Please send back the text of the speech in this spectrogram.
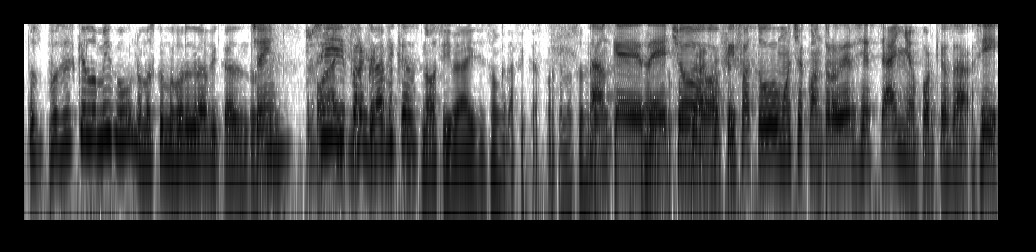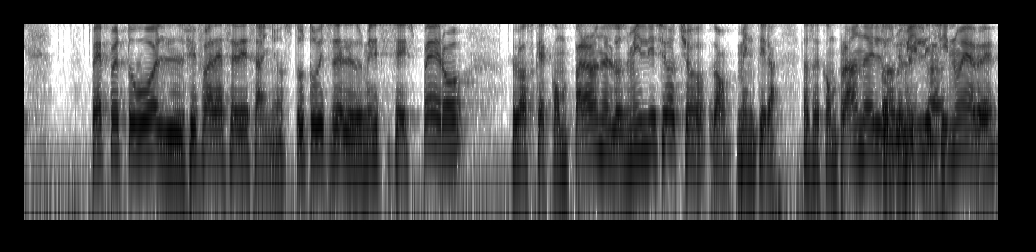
pues, pues es que es lo mismo, nomás con mejores gráficas. Entonces, Sí. Oh, Sí, ahí sí son gráficas. No, sí, ahí sí son gráficas, porque no son. Aunque de hecho. FIFA tuvo mucha controversia este año porque, o sea, sí, Pepe tuvo el FIFA de hace 10 años, tú tuviste el 2016, pero los que compraron el 2018, no, mentira, los que compraron el 2019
